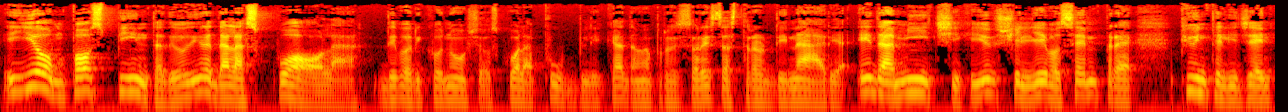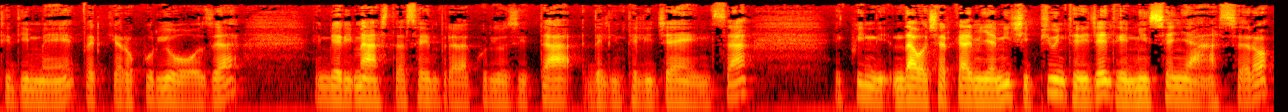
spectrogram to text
E io un po' spinta, devo dire, dalla scuola, devo riconoscere, scuola pubblica, da una professoressa straordinaria e da amici che io sceglievo sempre più intelligenti di me perché ero curiosa e mi è rimasta sempre la curiosità dell'intelligenza e quindi andavo a cercare gli amici più intelligenti che mi insegnassero.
